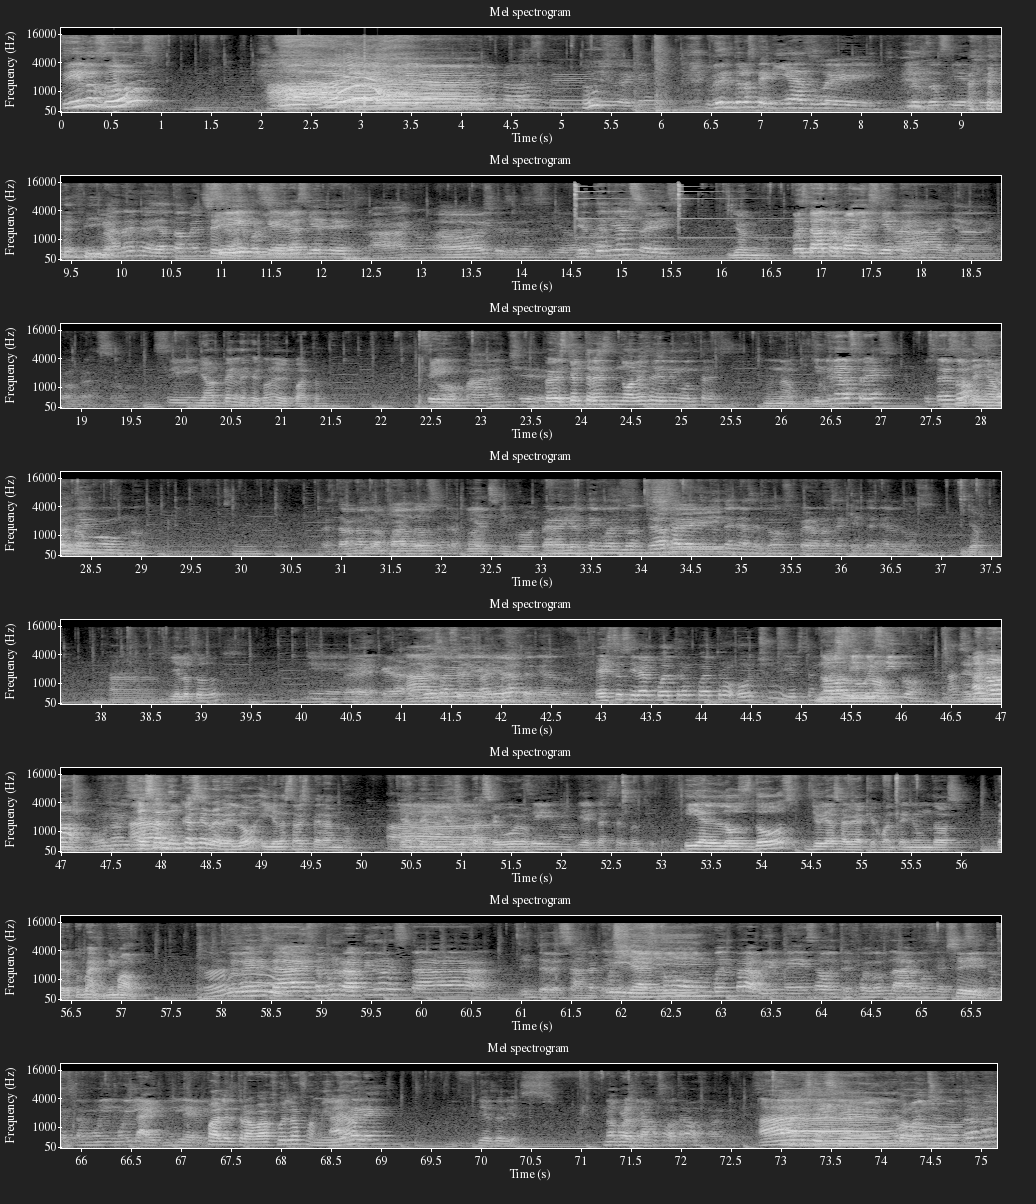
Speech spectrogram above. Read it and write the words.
¿Tienen los dos? ¡Ay! Yo pensé que tú los tenías, güey. Los dos siete. Y gana inmediatamente. Sí, porque la siete. Ay, no Ay, manches. desgraciado. ¿Quién tenía el 6? Yo no. Pero estaba atrapado en el 7. Ah, ya, con razón. Sí. Yo me pendejé con el 4. Sí. No manches. Pero es que el 3 no había salido ningún 3. No, pues ¿Quién no. tenía los tres? ¿Ustedes Yo dos? tenía Yo uno. tengo uno. Estaban Dos atrapados. Y el 5. Pero yo tengo el 2. Yo sabía Sí. que tú tenías el 2, pero no sé quién tenía el 2. Yo. Ah, ¿Y el otro 2? Eh, Eh, era- Ah, yo sabía que era, tenía el 2. Esto sí era 4, 4, 8 y este No, no, es un 5 uno. y 5. Ah, sí. Ah, no. Uno y Ah. Esa nunca se reveló y yo la estaba esperando. Ya Ah, tenía súper seguro. Sí, no. Y acá está el 4. Y en los dos, yo ya sabía que Juan tenía un 2. Pero pues bueno, ni modo. Ah, Pues bueno, está, está muy rápido, está... Interesante. Y ya es como un buen para abrir mesa o entre juegos largos y así. Sí. Siento que está muy, muy light, muy leve. Para el trabajo y la familia, Ándale. 10 de 10. No, pero el trabajo se va a trabajar. Ay, sí Ah, es cierto. No manches, ¿no trabajas?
